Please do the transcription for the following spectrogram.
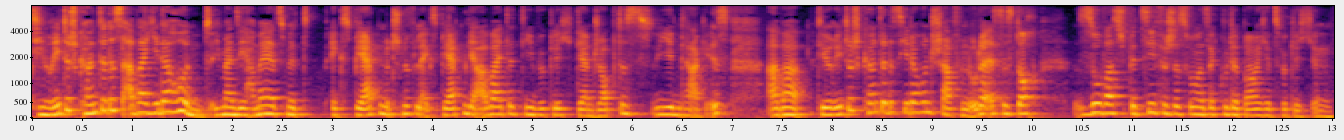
Theoretisch könnte das aber jeder Hund. Ich meine, Sie haben ja jetzt mit Experten, mit Schnüffelexperten gearbeitet, die wirklich deren Job das jeden Tag ist. Aber theoretisch könnte das jeder Hund schaffen. Oder ist es doch so was Spezifisches, wo man sagt, gut, da brauche ich jetzt wirklich einen,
